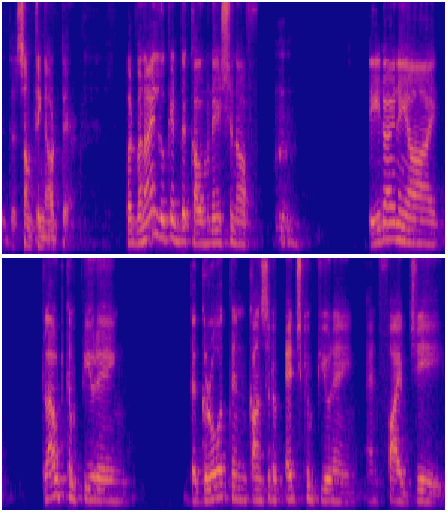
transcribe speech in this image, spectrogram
there's something out there. But when I look at the culmination of data and AI cloud computing, the growth in concept of edge computing and 5G,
